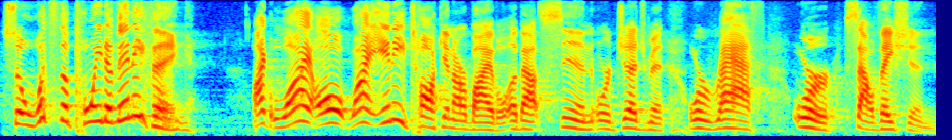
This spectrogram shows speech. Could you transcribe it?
so what's the point of anything? Like, why all why any talk in our Bible about sin or judgment or wrath or salvation?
